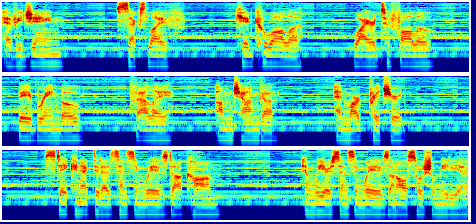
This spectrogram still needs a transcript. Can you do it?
Evy Jane, Sexlife, Kid Koala, Wired to Follow, Babe Rainbow, Fale, Umchanga, and Mark Pritchard. Stay connected at sensingwaves.com, and we are Sensing Waves on all social media.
